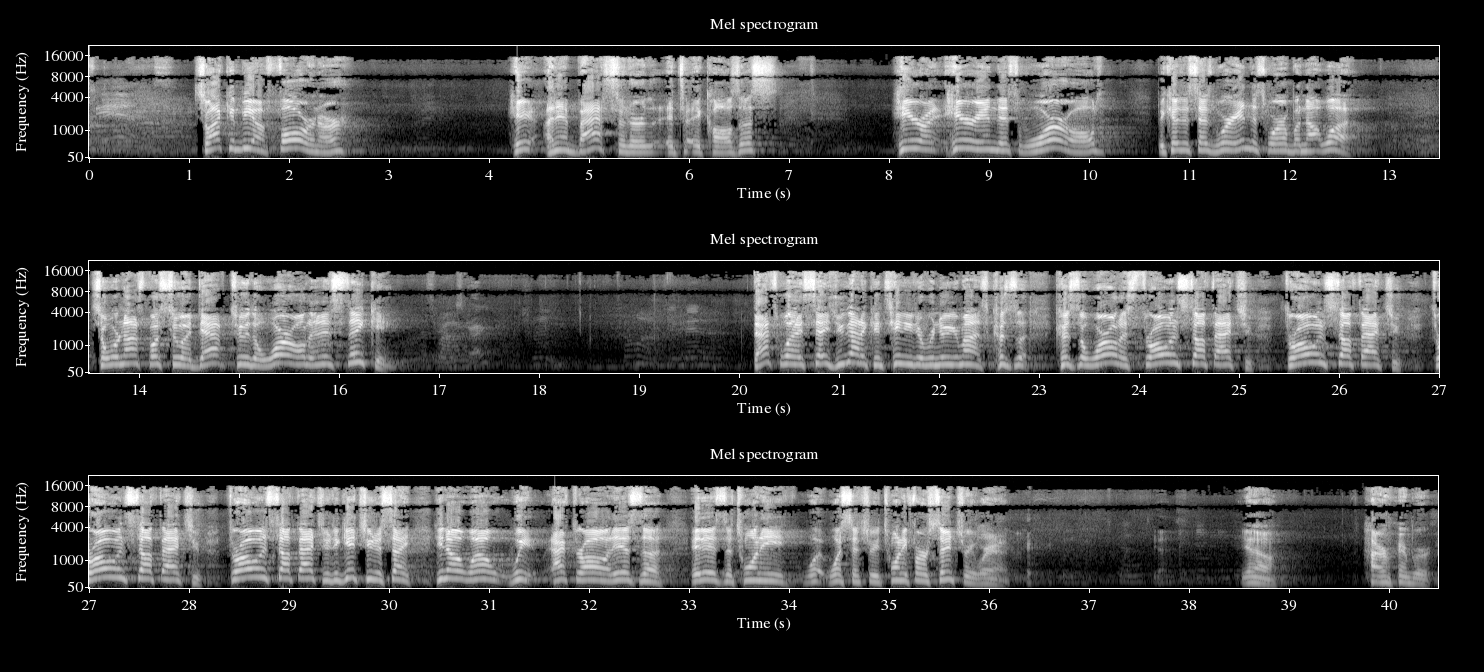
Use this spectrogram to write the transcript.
So I can be a foreigner, here, an ambassador, it, it calls us, here, here in this world, because it says we're in this world, but not what? So we're not supposed to adapt to the world and its thinking. That's what it says. You got to continue to renew your minds because the, cause the world is throwing stuff at you, throwing stuff at you, throwing stuff at you, throwing stuff at you to get you to say, you know, well, we, after all, it is the, it is the 20, what, what century? 21st century we're in. You know, I remember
